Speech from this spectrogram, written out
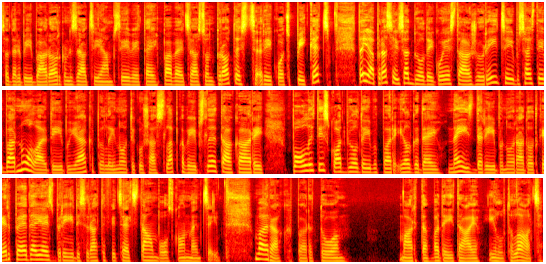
sadarbībā ar organizācijām sievietei paveicās un protests rīkots pikets. Tajā prasīs atbildīgo iestāžu rīcību saistībā ar nolaidību Jēkabpilī notikušās slepkavības lietā, kā arī politisku atbildību par ilgadēju neizdarību, norādot, ka ir pēdējais brīdis ratificēt Stambuls konvenciju. Vairāk par to Marta vadītāja Iluta Lāce.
